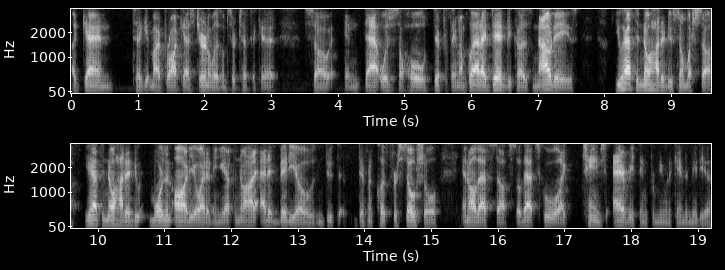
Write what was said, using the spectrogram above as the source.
again to get my broadcast journalism certificate so, and that was just a whole different thing. I'm glad I did because nowadays you have to know how to do so much stuff. You have to know how to do more than audio editing. You have to know how to edit videos and do th- different clips for social and all that stuff. So that school like changed everything for me when it came to media.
